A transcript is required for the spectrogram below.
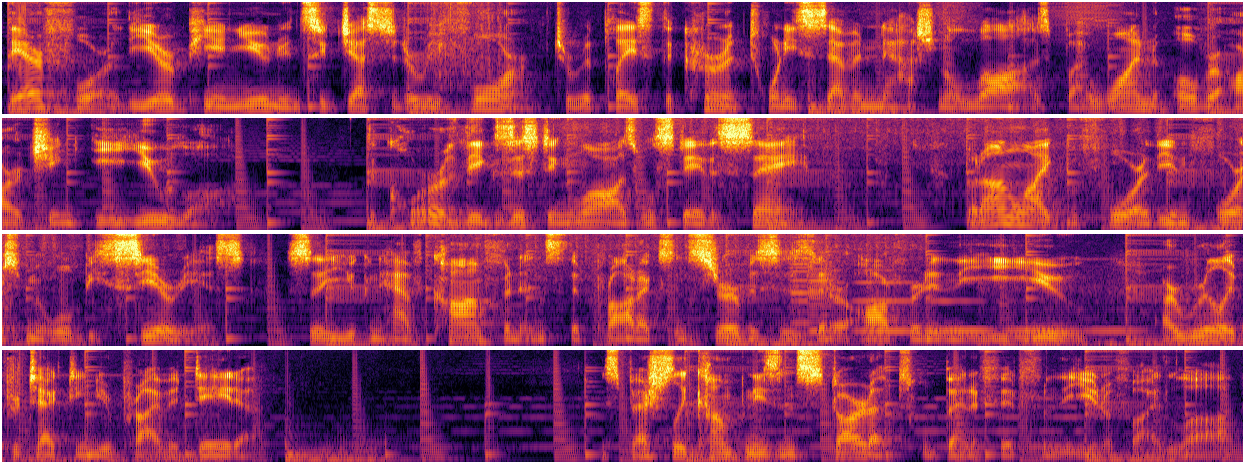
Therefore, the European Union suggested a reform to replace the current 27 national laws by one overarching EU law. The core of the existing laws will stay the same, but unlike before, the enforcement will be serious so that you can have confidence that products and services that are offered in the EU are really protecting your private data. Especially companies and startups will benefit from the unified law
